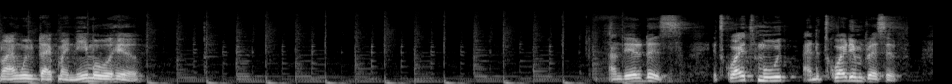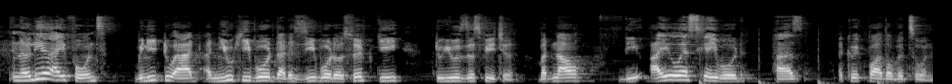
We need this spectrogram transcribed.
Now I'm going to type my name over here. And there it is. It's quite smooth and it's quite impressive. In earlier iPhones, we need to add a new keyboard that is Gboard or SwiftKey to use this feature. But now, the iOS keyboard has a quick path of its own.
